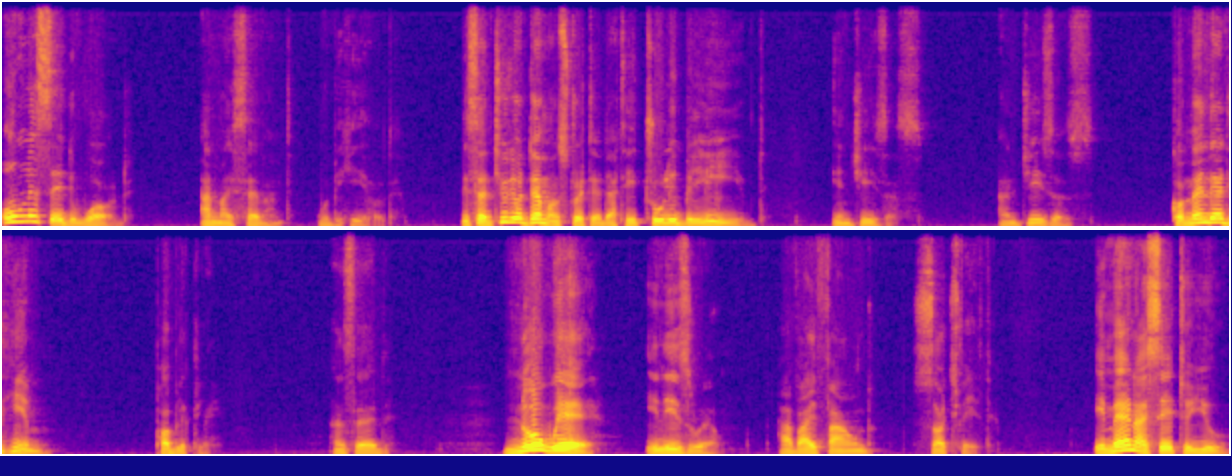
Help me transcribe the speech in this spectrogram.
only say the word, and my servant will be healed. The centurion demonstrated that he truly believed in Jesus. And Jesus commended him publicly and said, Nowhere in Israel have I found such faith. Amen, I say to you,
